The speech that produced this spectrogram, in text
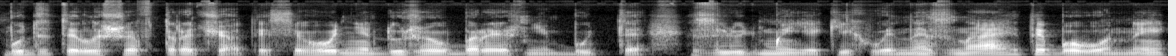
будете лише втрачати. Сьогодні дуже обережні будьте з людьми, яких ви не знаєте, бо вони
